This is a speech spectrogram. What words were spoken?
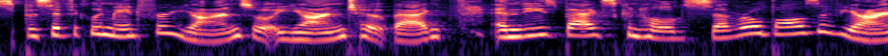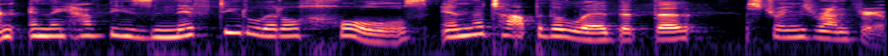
specifically made for yarn, so a yarn tote bag. And these bags can hold several balls of yarn, and they have these nifty little holes in the top of the lid that the strings run through.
